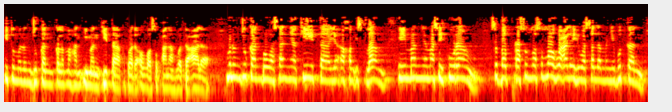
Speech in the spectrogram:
itu menunjukkan kelemahan iman kita kepada Allah Subhanahu wa taala. Menunjukkan bahwasannya kita ya akal Islam imannya masih kurang sebab Rasulullah Shallallahu Alaihi Wasallam menyebutkan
